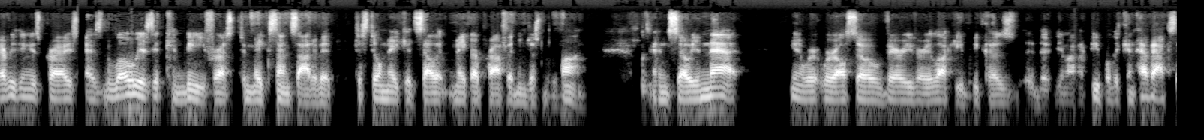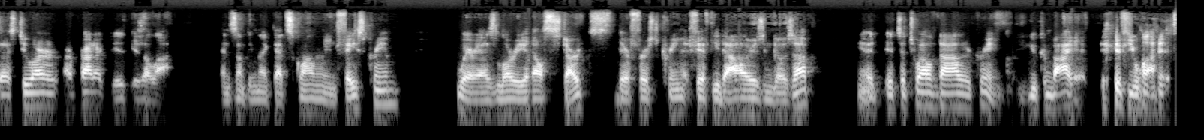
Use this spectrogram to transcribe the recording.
Everything is priced as low as it can be for us to make sense out of it, to still make it, sell it, make our profit, and just move on. And so, in that, you know, we're, we're also very, very lucky because the, the amount of people that can have access to our, our product is, is a lot. And something like that squalane face cream, whereas L'Oreal starts their first cream at $50 and goes up, you know, it's a $12 cream. You can buy it if you want it.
